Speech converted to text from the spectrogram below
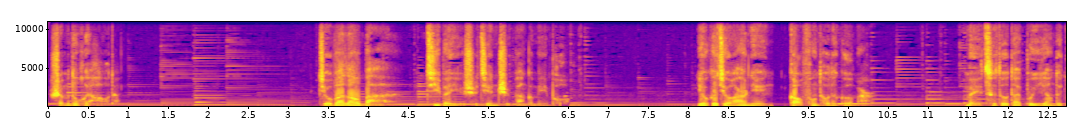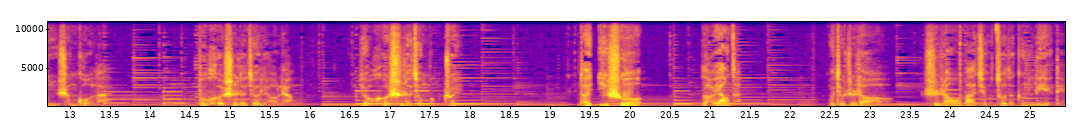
什么都会好的。酒吧老板基本也是兼职半个媒婆。有个九二年搞风投的哥们儿，每次都带不一样的女生过来，不合适的就聊聊，有合适的就猛追。他一说，老样子。我就知道，是让我把酒做得更烈点。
